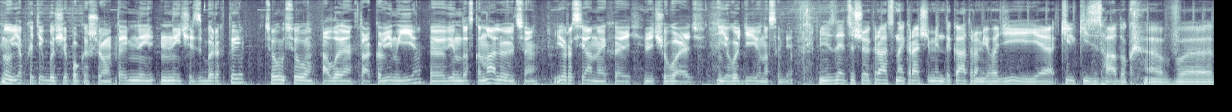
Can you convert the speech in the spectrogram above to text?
Ну, я б хотів би ще поки що таємничість зберегти цього всього, але так, він є, е, він досконалюється, і росіяни хай відчувають його дію на собі. Мені здається, що якраз найкращим індикатором його дії є кількість згадок е, в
